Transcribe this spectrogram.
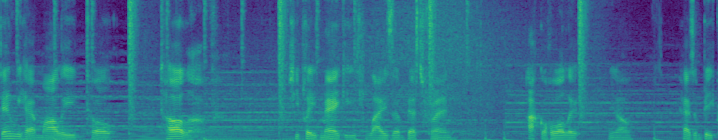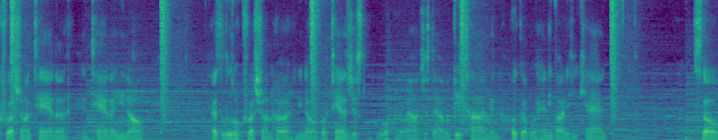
Then we have Molly Tarlov. She plays Maggie, Liza's best friend, alcoholic, you know, has a big crush on Tanner, and Tanner, you know, has a little crush on her, you know, but Tanner's just walking around just to have a good time and hook up with anybody he can. So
